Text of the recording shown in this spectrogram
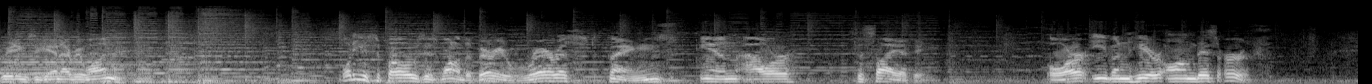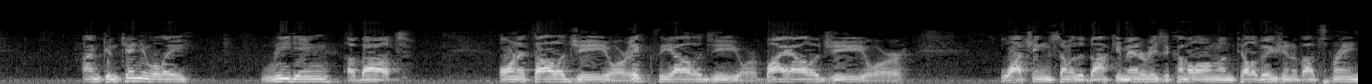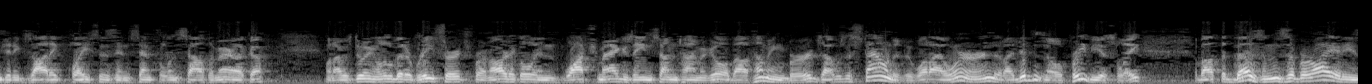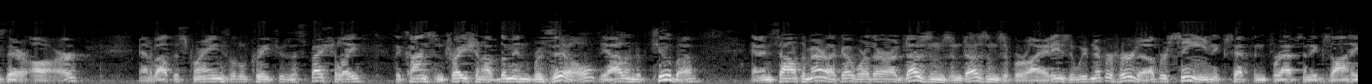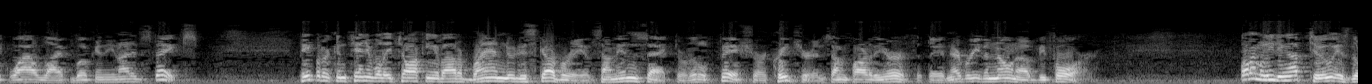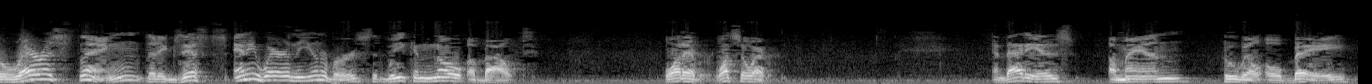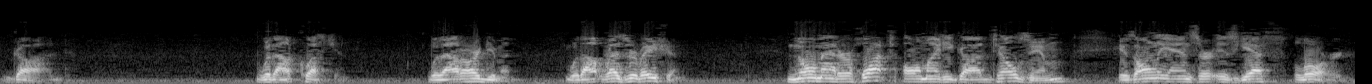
Greetings again, everyone. What do you suppose is one of the very rarest things in our society, or even here on this earth? I'm continually reading about ornithology or ichthyology or biology or watching some of the documentaries that come along on television about strange and exotic places in Central and South America. When I was doing a little bit of research for an article in Watch magazine some time ago about hummingbirds, I was astounded at what I learned that I didn't know previously about the dozens of varieties there are and about the strange little creatures, especially the concentration of them in Brazil, the island of Cuba, and in South America, where there are dozens and dozens of varieties that we've never heard of or seen except in perhaps an exotic wildlife book in the United States. People are continually talking about a brand new discovery of some insect or little fish or creature in some part of the earth that they have never even known of before. What I'm leading up to is the rarest thing that exists anywhere in the universe that we can know about, whatever, whatsoever and that is a man who will obey God without question, without argument, without reservation. No matter what Almighty God tells him, his only answer is yes, Lord.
